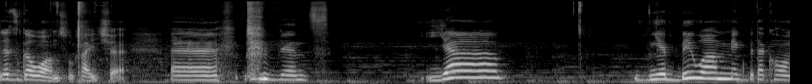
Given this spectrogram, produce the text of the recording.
Let's go on, słuchajcie. E, więc ja nie byłam jakby taką.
